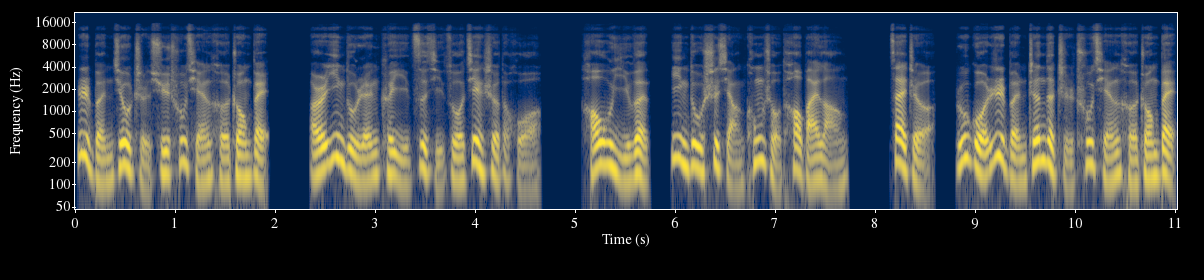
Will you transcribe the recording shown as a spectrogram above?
日本就只需出钱和装备，而印度人可以自己做建设的活。毫无疑问，印度是想空手套白狼。再者，如果日本真的只出钱和装备，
